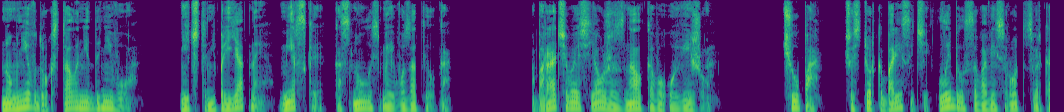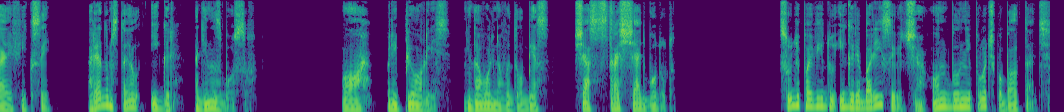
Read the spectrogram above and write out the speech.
но мне вдруг стало не до него. Нечто неприятное, мерзкое коснулось моего затылка. Оборачиваясь, я уже знал, кого увижу. Чупа, шестерка Борисычей, лыбился во весь рот, сверкая фиксой, а рядом стоял Игорь, один из боссов. «О, приперлись!» — недовольно выдал бес. «Сейчас стращать будут». Судя по виду Игоря Борисовича, он был не прочь поболтать.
